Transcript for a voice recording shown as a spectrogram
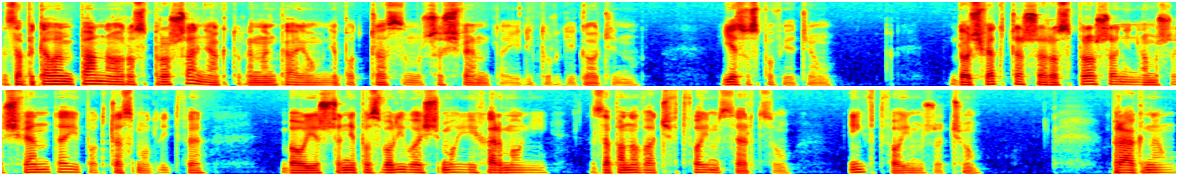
Zapytałem Pana o rozproszenia, które nękają mnie podczas mszy świętej i liturgii godzin. Jezus powiedział: Doświadczasz rozproszeń na mszy świętej i podczas modlitwy, bo jeszcze nie pozwoliłeś mojej harmonii zapanować w Twoim sercu i w Twoim życiu. Pragnę,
